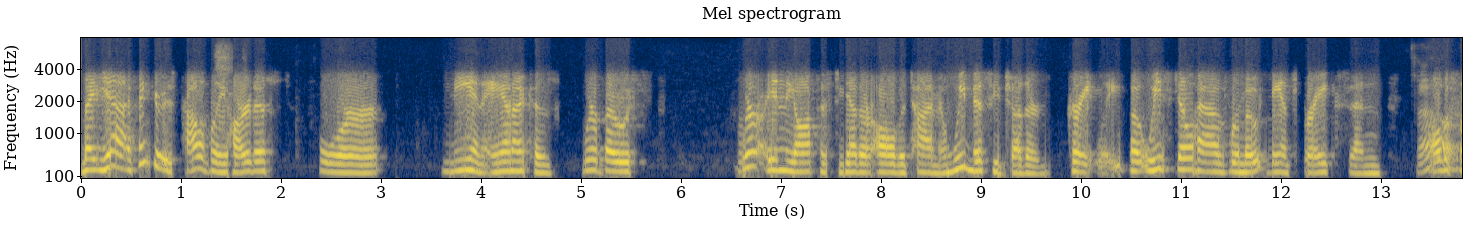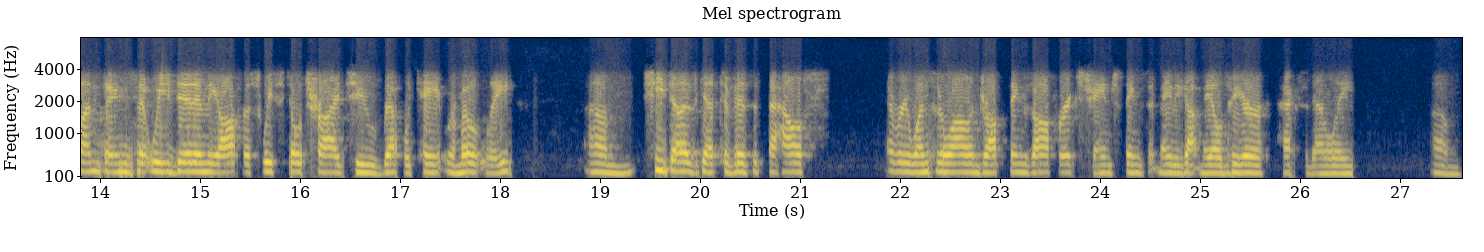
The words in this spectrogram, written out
but yeah, I think it was probably hardest for me and Anna, because we're both we're in the office together all the time and we miss each other greatly, but we still have remote dance breaks and oh. all the oh. fun things that we did in the office, we still try to replicate remotely. Um, she does get to visit the house every once in a while and drop things off or exchange things that maybe got mailed here accidentally. Um,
